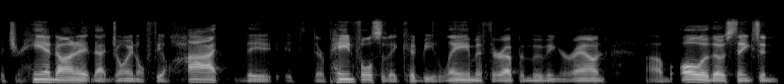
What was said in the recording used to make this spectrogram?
put your hand on it, that joint will feel hot. They they're painful, so they could be lame if they're up and moving around. Um, all of those things, and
